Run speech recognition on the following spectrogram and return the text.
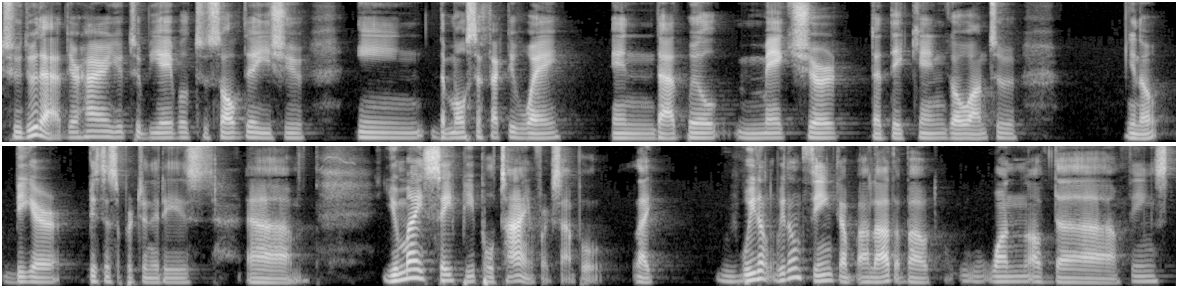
to do that. They're hiring you to be able to solve the issue in the most effective way and that will make sure that they can go on to you know bigger business opportunities. Um, you might save people time for example. Like we don't we don't think a lot about one of the things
